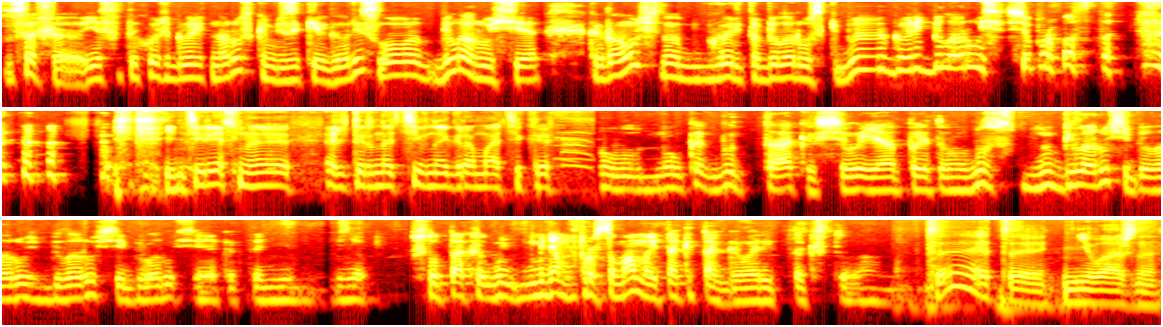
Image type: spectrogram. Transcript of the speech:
Саша, если ты хочешь говорить на русском языке, говори слово Белоруссия. Когда научишься говорить по-белорусски, будешь говорить Беларусь, все просто. Интересная альтернативная грамматика. Ну, ну как бы так, и все. Я поэтому, ну, ну Беларусь и Беларусь, Белоруссия, Белоруссия, я как-то не, мне что так, у меня просто мама и так и так говорит, так что... Да, это не важно.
